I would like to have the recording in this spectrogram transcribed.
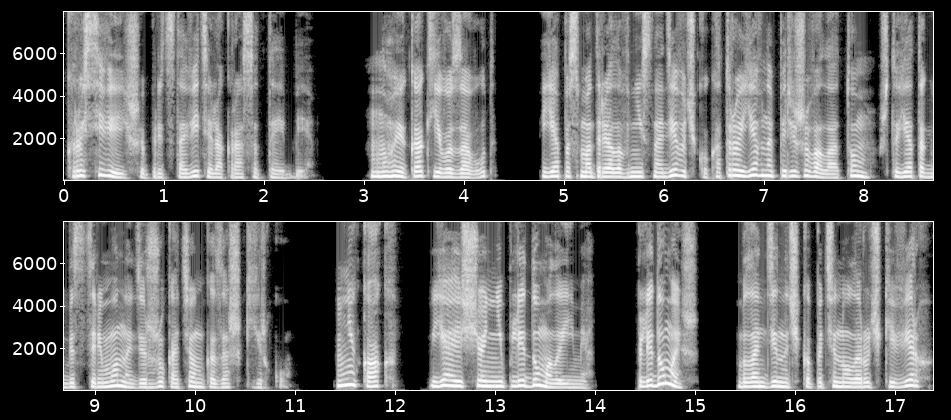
Красивейший представитель окраса Тебби. Ну и как его зовут? Я посмотрела вниз на девочку, которая явно переживала о том, что я так бесцеремонно держу котенка за шкирку. «Никак. Я еще не придумала имя. Придумаешь?» Блондиночка потянула ручки вверх,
